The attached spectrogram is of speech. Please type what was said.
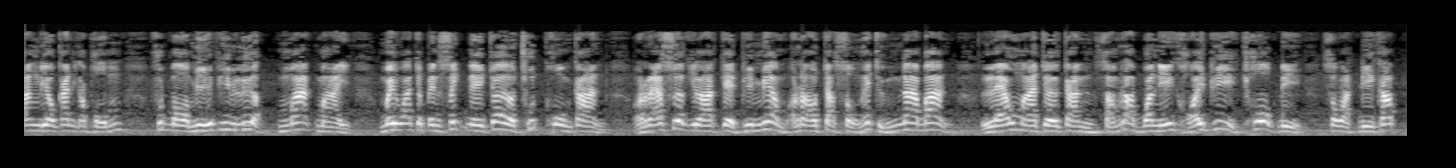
ดังเดียวกันกับผม ฟุตบอลมีให้พี่เลือกมากมาย ไม่ว่าจะเป็นซิกเนเจอร์ชุดโครงการ และเสื้อกีฬาเกรดพรีเมียม เราจัดส่งให้ถึงหน้าบ้าน แล้วมาเจอกันสำหรับวันนี้ขอให้พี่โชคดี สวัสดีครับ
